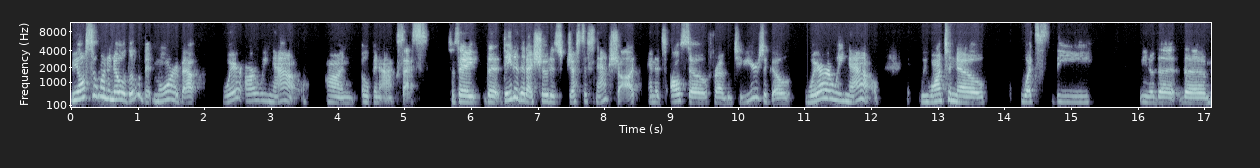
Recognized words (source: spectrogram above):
We also want to know a little bit more about where are we now on open access? So say the data that I showed is just a snapshot and it's also from two years ago. Where are we now? We want to know what's the, you know, the, the,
